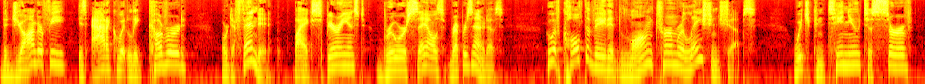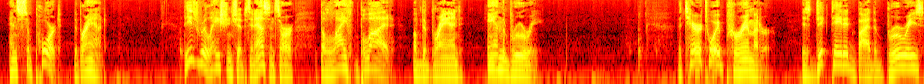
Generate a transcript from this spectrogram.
the geography is adequately covered or defended by experienced brewer sales representatives who have cultivated long term relationships which continue to serve and support the brand. These relationships, in essence, are the lifeblood of the brand and the brewery. The territory perimeter is dictated by the brewery's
